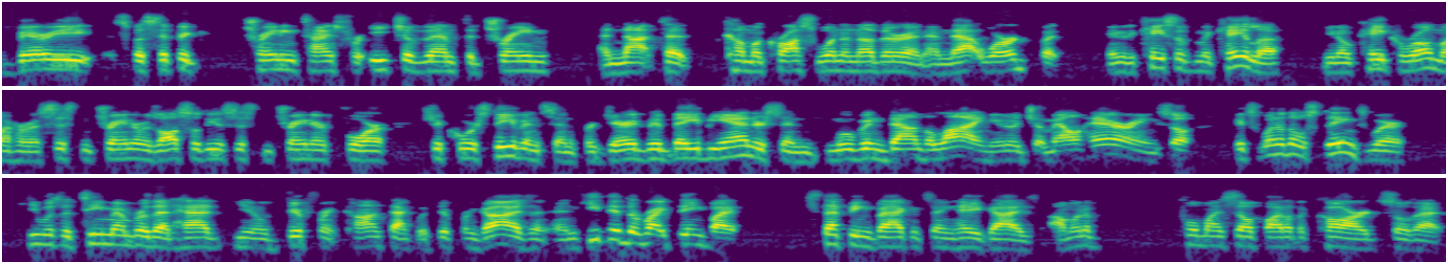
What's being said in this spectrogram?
very specific training times for each of them to train and not to come across one another, and, and that worked. But in the case of Mikaela, you know, Kay Koroma, her assistant trainer, was also the assistant trainer for Shakur Stevenson, for Jared Baby Anderson, moving down the line, you know, Jamel Herring. So it's one of those things where he was a team member that had you know different contact with different guys, and, and he did the right thing by stepping back and saying, "Hey guys, I'm gonna pull myself out of the card so that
